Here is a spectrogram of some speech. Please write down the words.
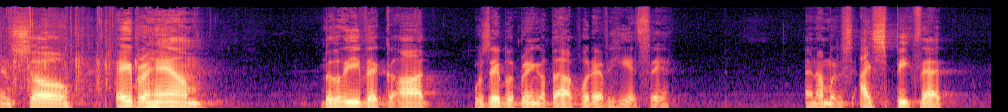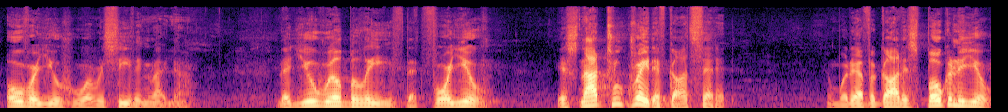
And so Abraham believed that God was able to bring about whatever he had said. And I'm going to I speak that over you who are receiving right now. That you will believe that for you, it's not too great if God said it. And whatever God has spoken to you,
